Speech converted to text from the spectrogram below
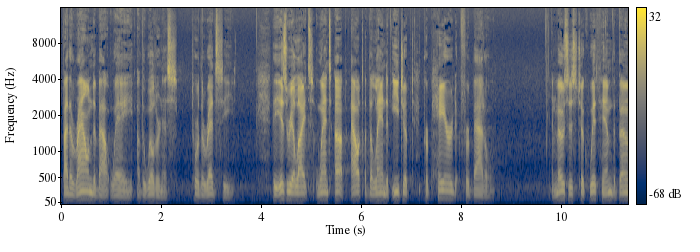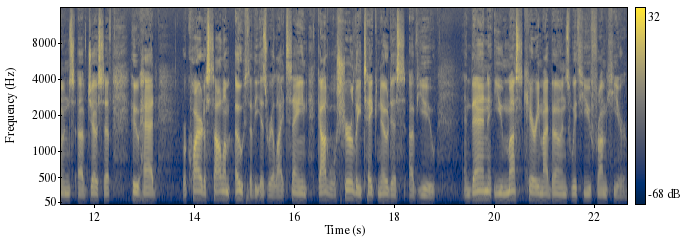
by the roundabout way of the wilderness toward the Red Sea. The Israelites went up out of the land of Egypt, prepared for battle. And Moses took with him the bones of Joseph, who had required a solemn oath of the Israelites, saying, God will surely take notice of you, and then you must carry my bones with you from here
